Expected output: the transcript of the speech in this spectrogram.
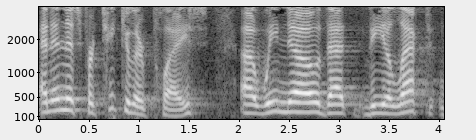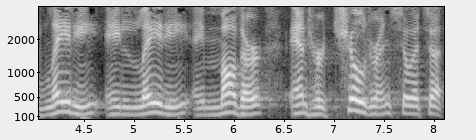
And in this particular place, uh, we know that the elect lady, a lady, a mother, and her children, so it's a,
